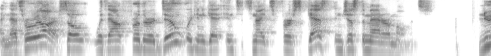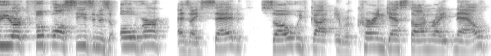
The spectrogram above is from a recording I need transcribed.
And that's where we are. So, without further ado, we're going to get into tonight's first guest in just a matter of moments. New York football season is over, as I said. So, we've got a recurring guest on right now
